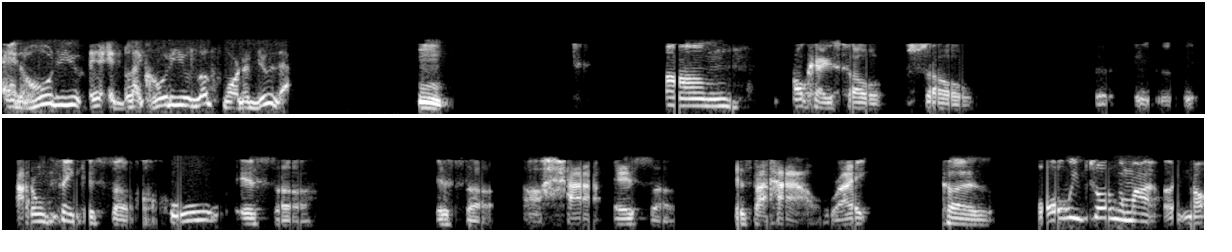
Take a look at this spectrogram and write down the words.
and who do you it, like who do you look for to do that Um. Okay. So so I don't think it's a who. It's a it's a a how. It's a it's a how. Right? Because all we talking about the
